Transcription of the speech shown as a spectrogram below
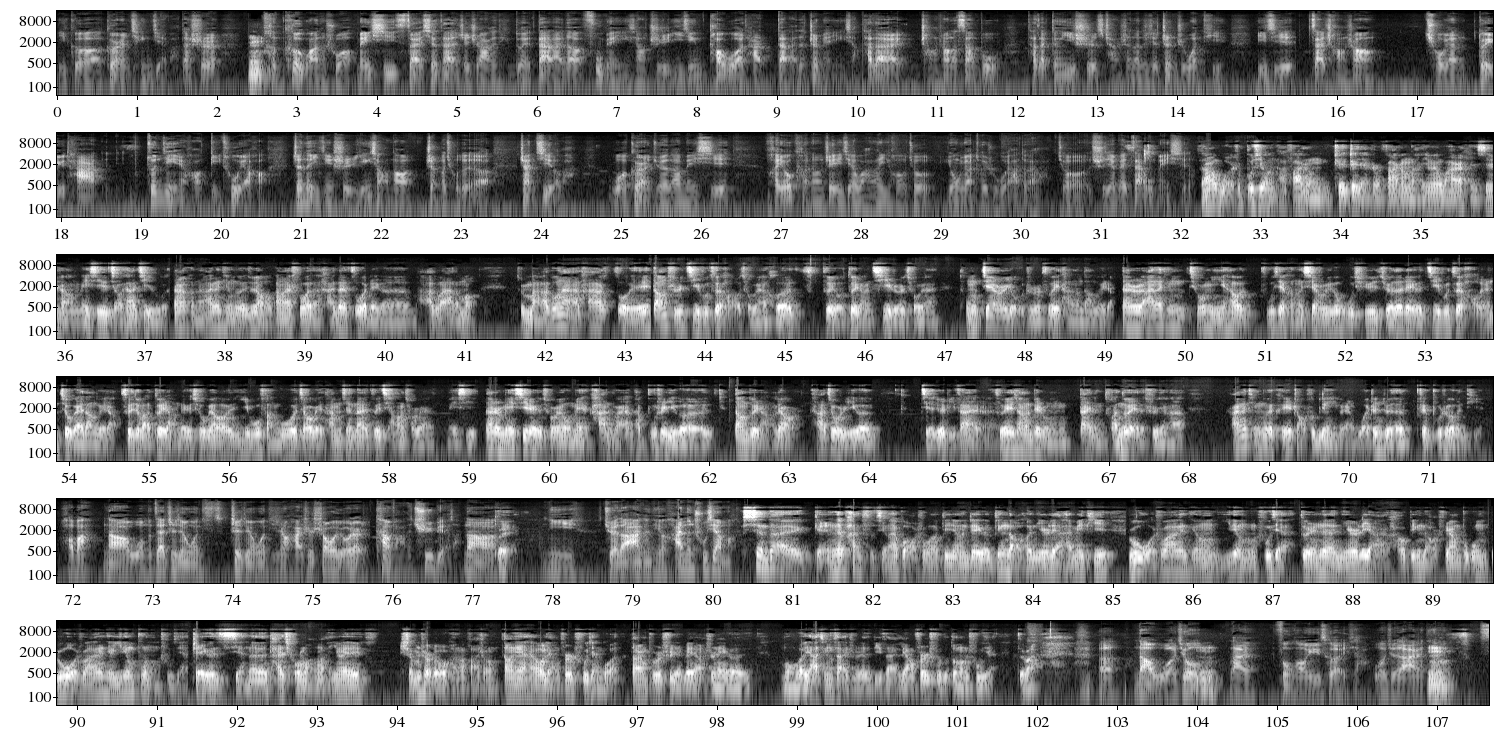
一个个人情节吧。但是，嗯，很客观的说，梅西在现在的这支阿根廷队带来的负面影响，只已经超过他带来的正面影响。他在场上的散步，他在更衣室产生的这些政治问题，以及在场上球员对于他尊敬也好，抵触也好。真的已经是影响到整个球队的战绩了吧？我个人觉得梅西很有可能这一届完了以后就永远退出国家队了，就世界杯再无梅西了。当然，我是不希望他发生这这件事发生的，因为我还是很欣赏梅西脚下技术的。当然，可能阿根廷队就像我刚才说的，还在做这个马拉多纳的梦。就是马拉多纳，他作为当时技术最好的球员和最有队长气质的球员。同兼而有之，所以他能当队长。但是阿根廷球迷还有足协可能陷入一个误区，觉得这个技术最好的人就该当队长，所以就把队长这个袖标义无反顾交给他们现在最强的球员梅西。但是梅西这个球员，我们也看出来了，他不是一个当队长的料，他就是一个解决比赛的人。所以像这种带领团队的事情啊，阿根廷队可以找出另一个人，我真觉得这不是个问题。好吧，那我们在这件问题这件问题上还是稍微有点看法的区别的。那对，你觉得阿根廷还能出现吗？现在给人家判死刑还不好说，毕竟这个冰岛和尼日利亚还没踢。如果我说阿根廷一定能出现，对人家尼日利亚还有冰岛非常不公平。如果我说阿根廷一定不能出现，这个显得太球盲了，因为什么事儿都有可能发生。当年还有两分出现过，当然不是世界杯啊，是那个某个亚青赛之类的比赛，两分出的都能出现。对吧？呃，那我就来疯狂预测一下。我觉得阿根廷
